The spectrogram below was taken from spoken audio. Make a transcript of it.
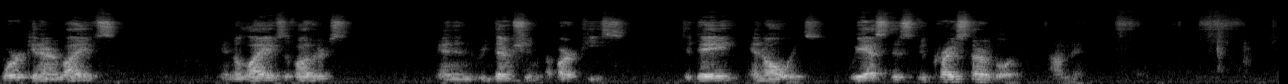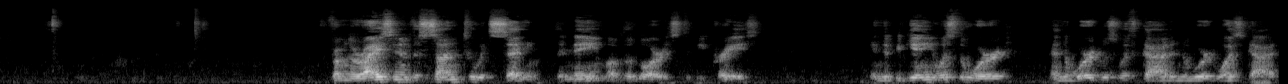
work in our lives, in the lives of others, and in the redemption of our peace, today and always. We ask this through Christ our Lord. Amen. From the rising of the sun to its setting, the name of the Lord is to be praised. In the beginning was the Word, and the Word was with God, and the Word was God.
